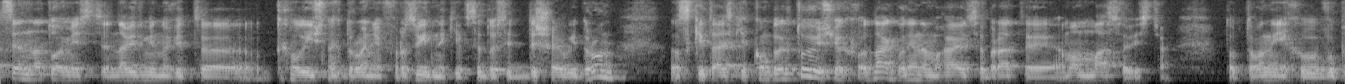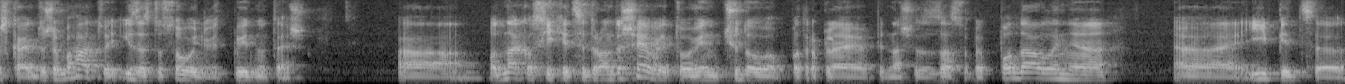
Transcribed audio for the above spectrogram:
Це натомість, на відміну від е, технологічних дронів розвідників, це досить дешевий дрон з китайських комплектуючих. Однак вони намагаються брати масовістю, тобто вони їх випускають дуже багато і застосовують відповідно теж. Однак, оскільки це дрон дешевий, то він чудово потрапляє під наші засоби подавлення, е, і під е,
